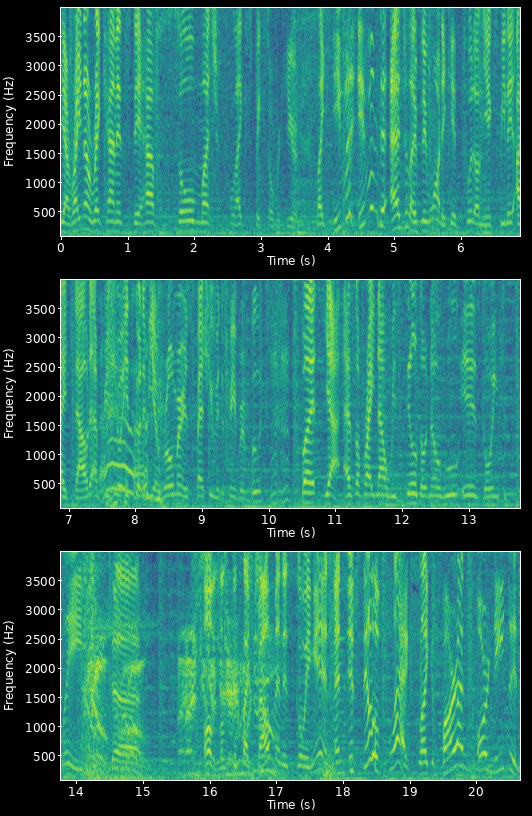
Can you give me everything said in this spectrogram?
Yeah, right now Red Cannons they have so much flex picks over here. Like even even the Angela, if they want, they can put on the XP lane. I doubt it. I'm pretty sure it's going to be a ah. roamer, especially with the favorite boots. Mm-hmm. But yeah, as of right now, we still don't know who is going to play the. Oh, look- looks like Balmond is going in, and it's still a flex. Like Barats or Natan,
